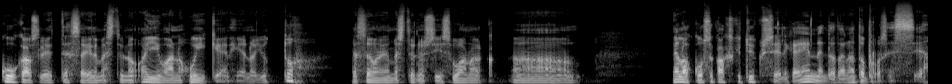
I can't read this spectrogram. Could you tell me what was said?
kuukausiliitteessä ilmestynyt aivan huikean hieno juttu. Ja se on ilmestynyt siis vuonna äh, elokuussa 2021, eli ennen tätä NATO-prosessia.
